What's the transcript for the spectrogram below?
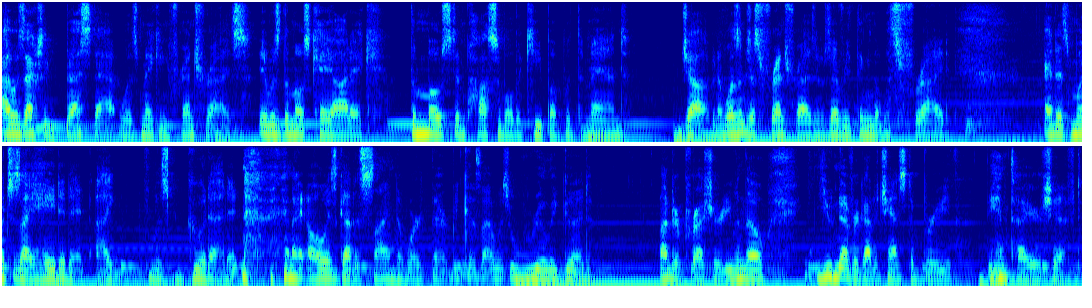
I was actually best at was making french fries. It was the most chaotic, the most impossible to keep up with demand job. And it wasn't just french fries, it was everything that was fried. And as much as I hated it, I was good at it. and I always got assigned to work there because I was really good under pressure, even though you never got a chance to breathe the entire shift.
